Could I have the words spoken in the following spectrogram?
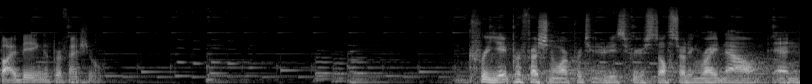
by being a professional. Create professional opportunities for yourself starting right now and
